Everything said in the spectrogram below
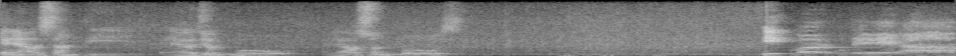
એને અશાંતિ એને અજંપો એને અસંતોષ એક વાર પોતે આ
